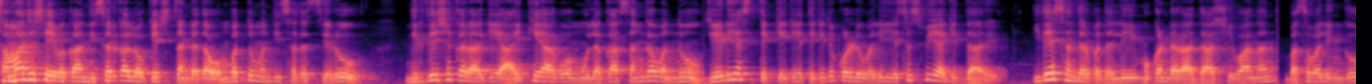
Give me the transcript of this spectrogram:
ಸಮಾಜ ಸೇವಕ ನಿಸರ್ಗ ಲೋಕೇಶ್ ತಂಡದ ಒಂಬತ್ತು ಮಂದಿ ಸದಸ್ಯರು ನಿರ್ದೇಶಕರಾಗಿ ಆಯ್ಕೆಯಾಗುವ ಮೂಲಕ ಸಂಘವನ್ನು ಜೆಡಿಎಸ್ ತೆಕ್ಕೆಗೆ ತೆಗೆದುಕೊಳ್ಳುವಲ್ಲಿ ಯಶಸ್ವಿಯಾಗಿದ್ದಾರೆ. ಇದೇ ಸಂದರ್ಭದಲ್ಲಿ ಮುಖಂಡರಾದ ಶಿವಾನಂದ್ ಬಸವಲಿಂಗು,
